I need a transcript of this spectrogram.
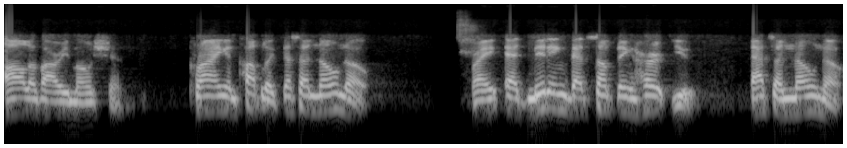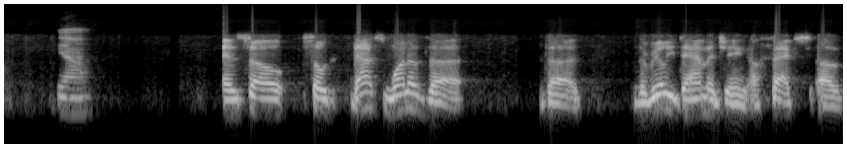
all of our emotion. Crying in public, that's a no-no. Right? Admitting that something hurt you, that's a no-no. Yeah. And so so that's one of the the the really damaging effects of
